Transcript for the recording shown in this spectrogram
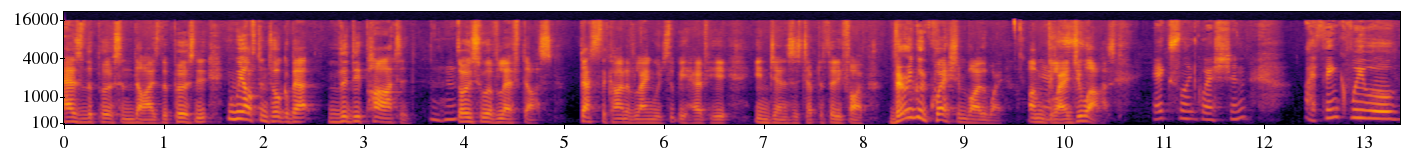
as the person dies. The person, is, we often talk about the departed, mm-hmm. those who have left us. That's the kind of language that we have here in Genesis chapter 35. Very good question, by the way. I'm yes. glad you asked. Excellent question. I think we will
